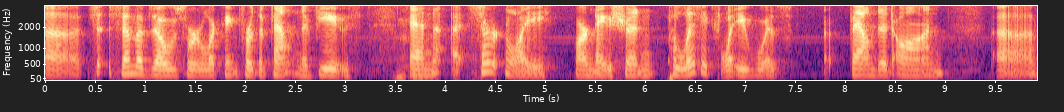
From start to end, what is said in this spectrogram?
uh, some of those were looking for the fountain of youth and uh, certainly our nation politically was uh, founded on uh,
